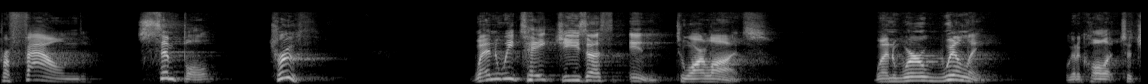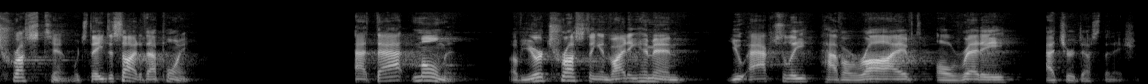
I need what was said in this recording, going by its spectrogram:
profound, simple truth. When we take Jesus into our lives, when we're willing, we're going to call it to trust Him, which they decide at that point. At that moment of your trusting, inviting Him in, you actually have arrived already at your destination.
